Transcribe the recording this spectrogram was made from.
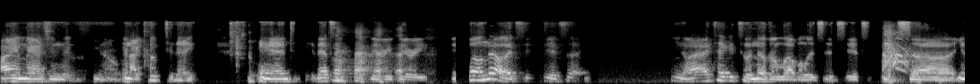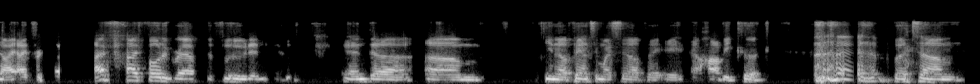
I imagine that you know, and I cook today, and that's very very well. No, it's it's you know I take it to another level. It's it's it's it's uh, you know I I, I, I photograph the food and and uh, um, you know fancy myself a, a, a hobby cook, but um,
